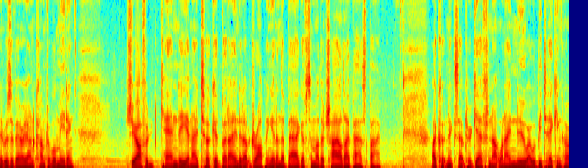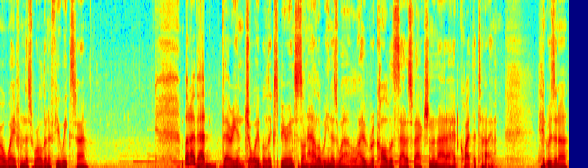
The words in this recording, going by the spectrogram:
It was a very uncomfortable meeting. She offered candy, and I took it, but I ended up dropping it in the bag of some other child I passed by. I couldn't accept her gift, not when I knew I would be taking her away from this world in a few weeks' time. But I've had very enjoyable experiences on Halloween as well. I recall with satisfaction the night I had quite the time. It was in a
